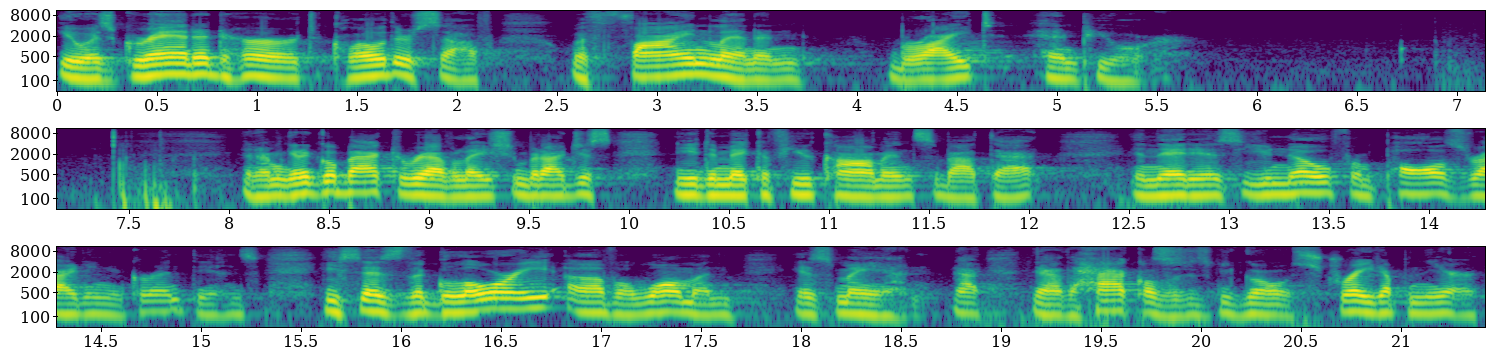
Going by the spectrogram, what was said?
It was granted her to clothe herself with fine linen, bright and pure. And I'm going to go back to Revelation, but I just need to make a few comments about that and that is, you know from Paul's writing in Corinthians, he says, the glory of a woman is man. Now, now the hackles go straight up in the air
